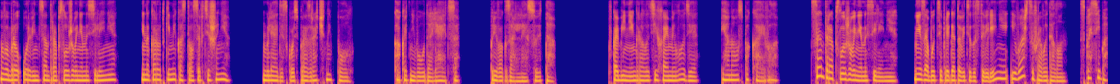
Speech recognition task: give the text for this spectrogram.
Выбрал уровень центра обслуживания населения и на короткий миг остался в тишине, глядя сквозь прозрачный пол, как от него удаляется привокзальная суета. В кабине играла тихая мелодия, и она успокаивала. Центр обслуживания населения. Не забудьте приготовить удостоверение и ваш цифровой талон. Спасибо,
